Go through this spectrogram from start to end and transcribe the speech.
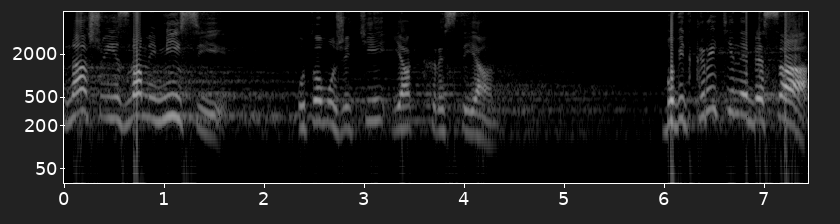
нашої з вами місії у тому житті як християн. Бо відкриті небеса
